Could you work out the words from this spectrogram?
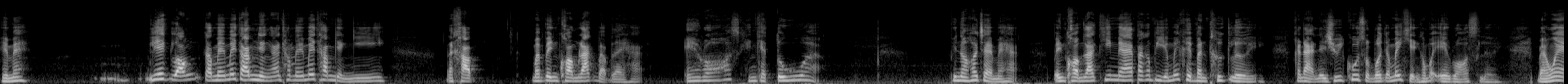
เห็นไหมเรียกร้องทำไมไม่ทำอย่างนั้นทำไมไม่ทำอย่างนี้นะครับ มันเป็นความรักแบบอะไรฮะเอรอสเห็นแก่ตัว พี่น้องเข้าใจไหมฮะ เป็นความรักที่แม้พระคัมภีร์ยังไม่เคยบันทึกเลย ขนาดในชีวิตคู่สมรสยังไม่เขียนคำว่าเอรอสเลยหมายว่า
